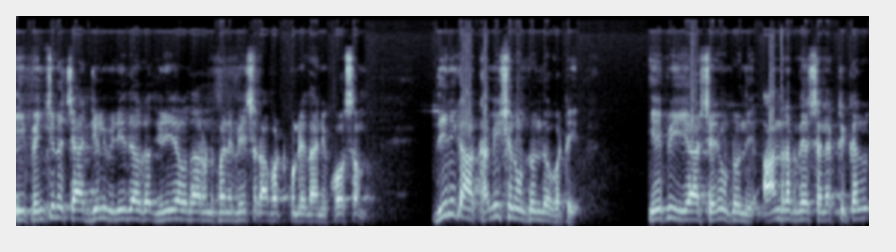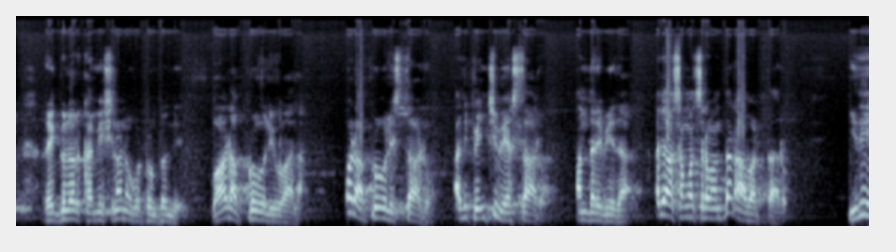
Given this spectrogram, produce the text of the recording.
ఈ పెంచిన ఛార్జీలు వినియోగ వినియోగదారుని పైన వేసి రాబట్టుకునే దానికోసం దీనికి ఆ కమిషన్ ఉంటుంది ఒకటి. ఏపీఈఆర్సీ అని ఉంటుంది. ఆంధ్రప్రదేశ్ ఎలక్ట్రికల్ రెగ్యులర్ కమిషన్ అని ఒకటి ఉంటుంది. వాడు అప్రూవల్ ఇవ్వాలా? వాడు అప్రూవల్ ఇస్తాడు. అది పెంచి వేస్తారు అందరి మీద. అది ఆ సంవత్సరం అంతా రాబడతారు. ఇది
